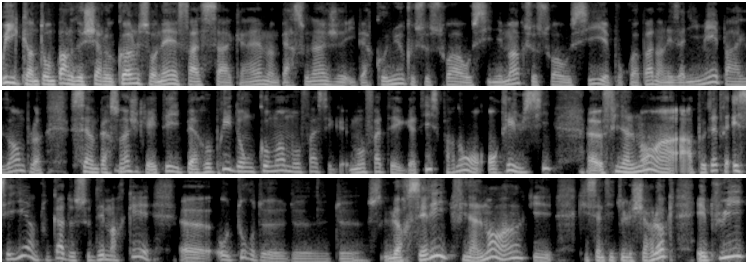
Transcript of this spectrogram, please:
Oui, quand on parle de Sherlock Holmes, on est face à quand même un personnage hyper connu, que ce soit au cinéma, que ce soit aussi, et pourquoi pas dans les animés par exemple. C'est un personnage qui a été hyper repris. Donc comment Moffat et, Gatiss pardon, ont réussi euh, finalement à, peut-être essayer en tout cas de se démarquer euh, autour de, leur série finalement, hein, qui, s'intitule Sherlock. Et puis,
